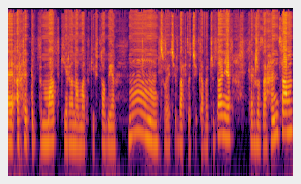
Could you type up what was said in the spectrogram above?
E, archetyp matki, rana matki w tobie. Hmm, słuchajcie, bardzo ciekawe czytanie, także zachęcam.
